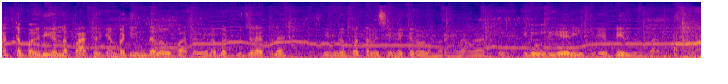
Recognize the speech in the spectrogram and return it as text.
மற்ற பகுதிகளில் பார்த்துருக்கேன் பட் இந்த அளவு பார்த்ததில்ல. பட் குஜராத்தில் எங்கே பார்த்தாலும் சீமைக்கல் விளம்பரங்களாக தான் இருக்குது இது ஒரு ஏரி இது எப்படி இருக்குன்னு பாருங்கள்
